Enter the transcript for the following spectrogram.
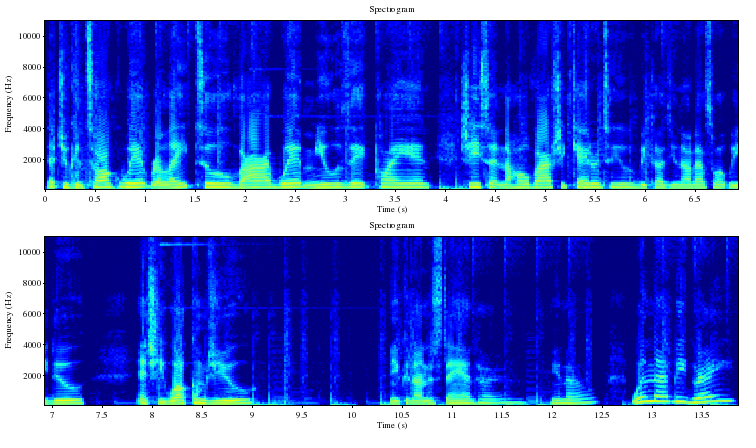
that you can talk with, relate to, vibe with, music playing? She's setting the whole vibe. She catering to you because you know that's what we do, and she welcomes you. You can understand her. You know, wouldn't that be great?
